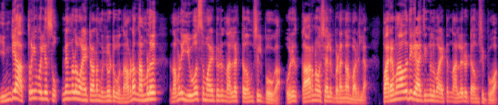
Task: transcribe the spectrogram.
ഇന്ത്യ അത്രയും വലിയ സ്വപ്നങ്ങളുമായിട്ടാണ് മുന്നോട്ട് പോകുന്നത്. അവിടെ നമ്മൾ നമ്മൾ യു എസുമായിട്ടൊരു നല്ല ടേംസിൽ പോവുക. ഒരു കാരണവശാലും പിണങ്ങാൻ പാടില്ല. പരമാവധി രാജ്യങ്ങളുമായിട്ട് നല്ലൊരു ടേംസിൽ പോവുക.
